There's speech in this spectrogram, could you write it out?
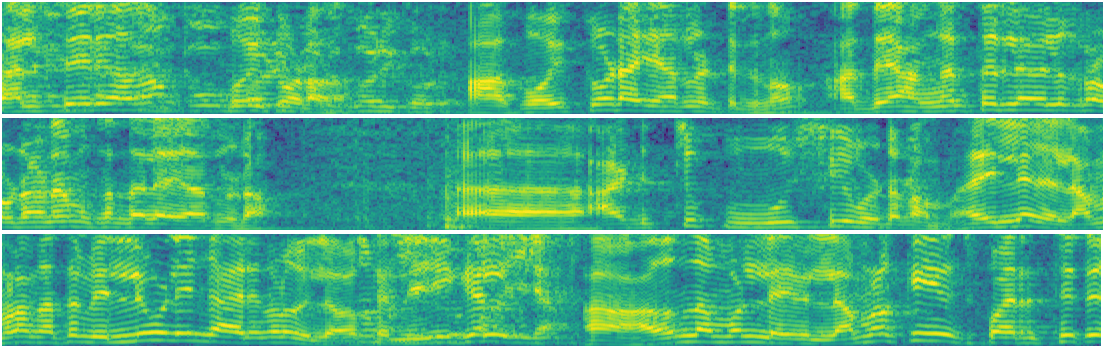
തലശ്ശേരി ആണോ കോഴിക്കോടാണോ. ആ കോഴിക്കോട് അയ്യാറിലിട്ടിരുന്നു. അദ്ദേഹം ഇട്ടിരുന്നു അതേ അങ്ങനത്തെ ഒരു ലെവൽ ക്രൗഡാണ് നമുക്ക് എന്തായാലും അയ്യാറിലിടാം. അടിച്ചു പൂശി വിടണം. ഇല്ല ഇല്ല നമ്മൾ അങ്ങനത്തെ വെല്ലുവിളിയും കാര്യങ്ങളും ഇല്ല. ഓക്കെ ലീഗൽ ആ അതൊന്നും നമ്മൾ ലൈവില്ല നമ്മളൊക്കെ ഈ വരച്ചിട്ട്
